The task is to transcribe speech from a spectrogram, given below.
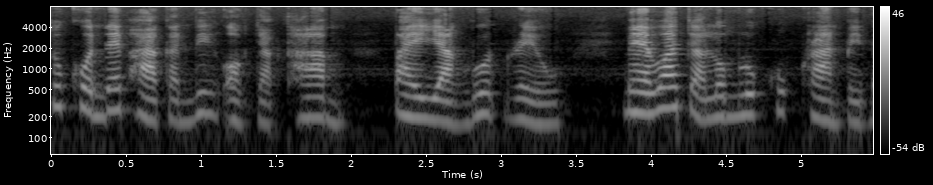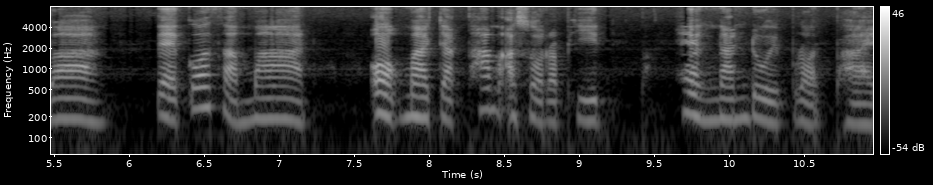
ทุกคนได้พากันวิ่งออกจากถ้ำไปอย่างรวดเร็ว แม้ว่าจะล้มลุกคลุกคลานไปบ้าง แต่ก็สามารถออกมาจากถ้ำอสรพิษ แห่งนั้นโดยปลอดภัย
